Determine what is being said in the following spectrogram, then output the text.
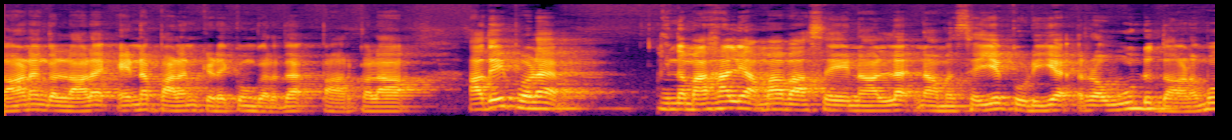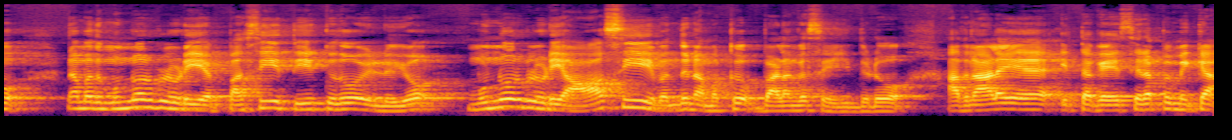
தானங்களால் என்ன பலன் கிடைக்குங்கிறத பார்க்கலாம். அதே போல் இந்த மகாலய அமாவாசை நாளில் நாம் செய்யக்கூடிய ரவுண்டு தானமும் நமது முன்னோர்களுடைய பசியை தீர்க்குதோ இல்லையோ முன்னோர்களுடைய ஆசையை வந்து நமக்கு வழங்க செய்திடும். அதனாலேயே இத்தகைய சிறப்புமிக்க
